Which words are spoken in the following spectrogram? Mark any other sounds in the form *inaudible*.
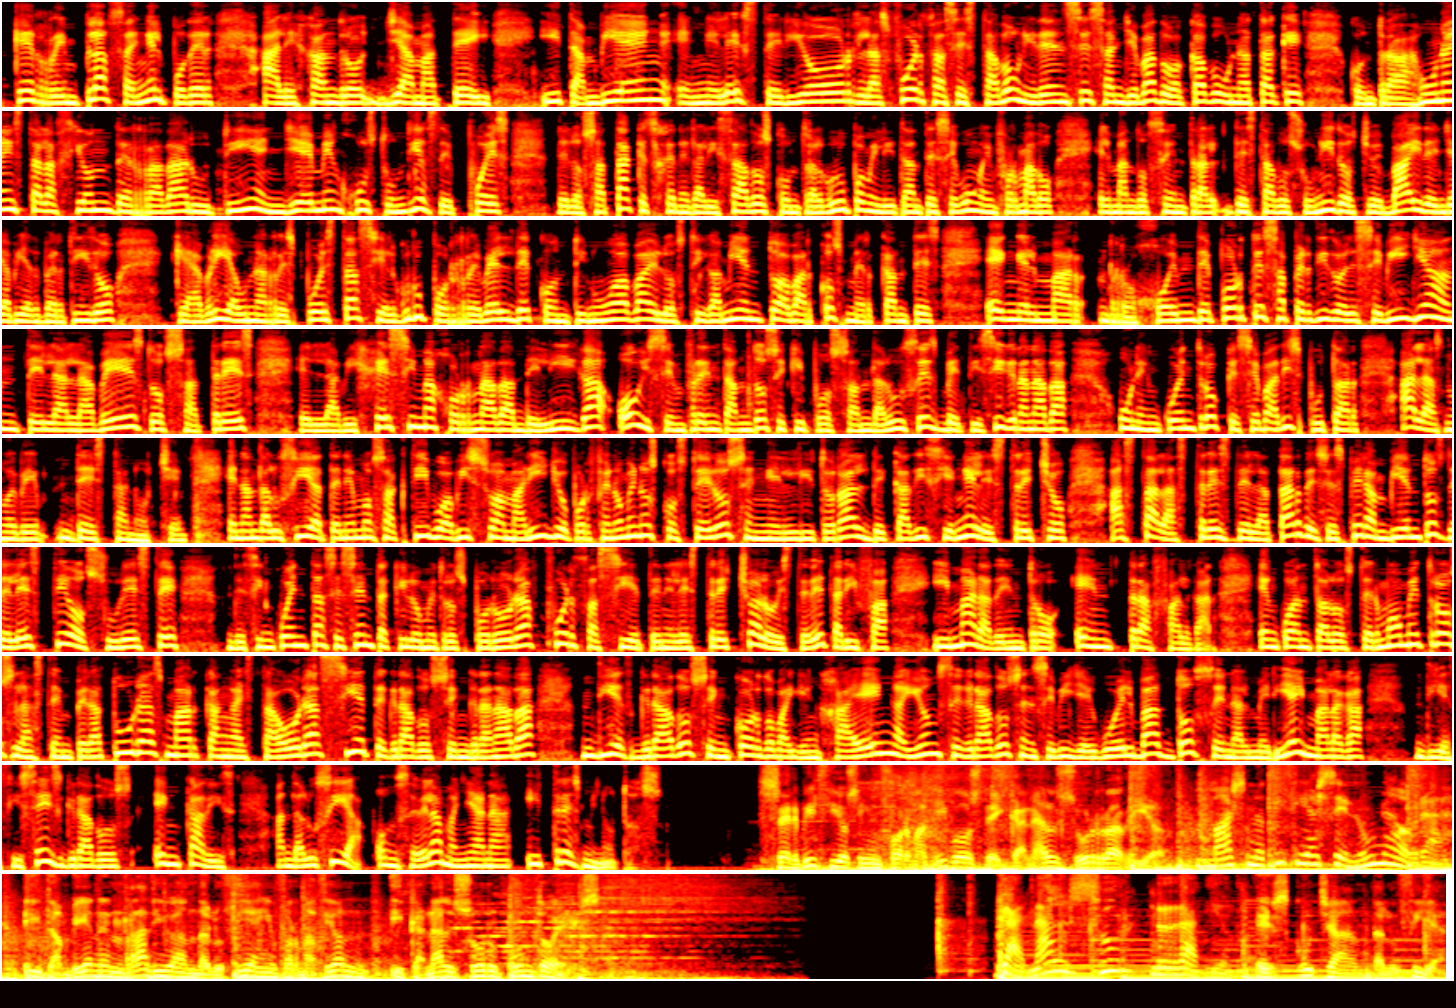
que reemplaza en el poder a Alejandro Yamatei. Y también en el exterior, las fuerzas estadounidenses han llevado a cabo un ataque contra una instalación de radar UTI en Yemen justo un día después de los ataques generalizados contra el grupo militante, según ha informado el mando central de Estados Unidos. Joe Biden ya había advertido que habría una respuesta si el grupo rebelde continuaba el hostigamiento a barcos mercantes en el Mar Rojo. En deportes ha perdido el Sevilla ante el Alavés 2 a 3 en la vigésima jornada de liga. Hoy se enfrentan dos equipos andaluces, Betis y Granada, un encuentro que se va a disputar a las 9 de esta noche. En Andalucía tenemos activo aviso amarillo por fenómenos costeros en el litoral de Cádiz y en el estrecho hasta las 3 de la tarde. Se esperan vientos del este o sureste de 50 a 60 kilómetros por hora, fuerza 7 en el estrecho al oeste de Tarifa y mar adentro en Trafalgar. En cuanto a los termómetros, las temperaturas marcan a esta hora 7 grados en Granada, 10 grados en Córdoba y en Jaén, hay 11 grados en Sevilla y Huelva, 12 en Almería y Málaga, 16 grados en Cádiz. Andalucía, 11 de la mañana y 3 minutos. Servicios informativos de Canal Sur Radio. Más noticias en una hora. Y también en Radio Andalucía Información y canalsur.es. Canal Sur Radio. Escucha Andalucía.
